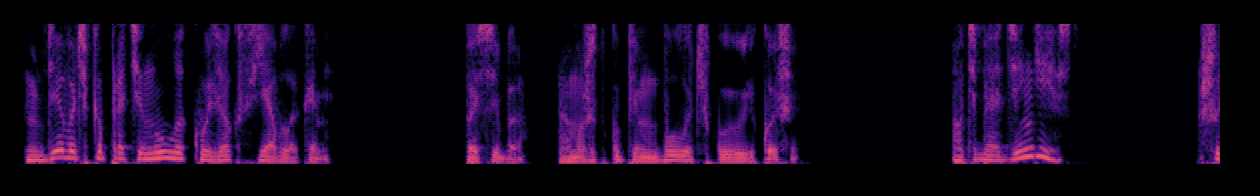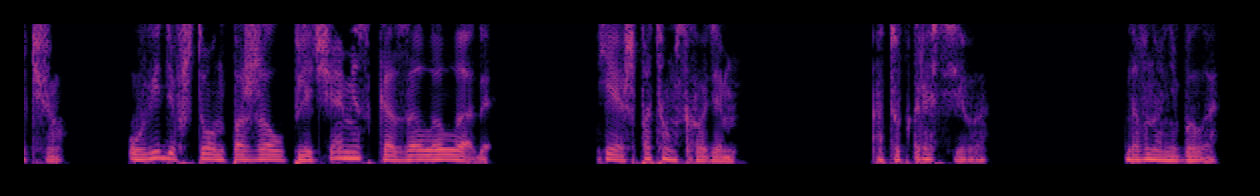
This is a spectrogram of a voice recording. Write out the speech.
Девочка протянула кулек с яблоками. «Спасибо. А может, купим булочку и кофе?» «А у тебя деньги есть?» «Шучу». Увидев, что он пожал плечами, сказала Лада. «Ешь, потом сходим. А тут красиво. Давно не было».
